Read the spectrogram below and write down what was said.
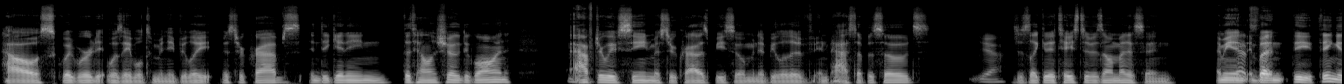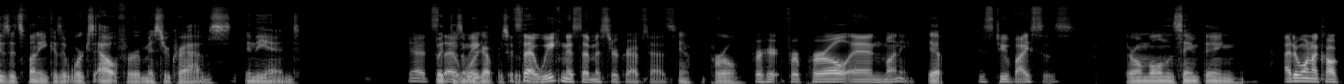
how Squidward was able to manipulate Mr. Krabs into getting the talent show to go on. Mhm. After we've seen Mr. Krabs be so manipulative in past episodes, Yeah. just like a taste of his own medicine. I mean, Yeah, but that- the thing is, it's funny because it works out for Mr. Krabs in the end. Yeah, it's But it that doesn't work out for It's that weakness that Mr. Krabs has Yeah, for Pearl. for her, for Pearl and money. Yep. His two vices. They're all in the same thing. I don't want to call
